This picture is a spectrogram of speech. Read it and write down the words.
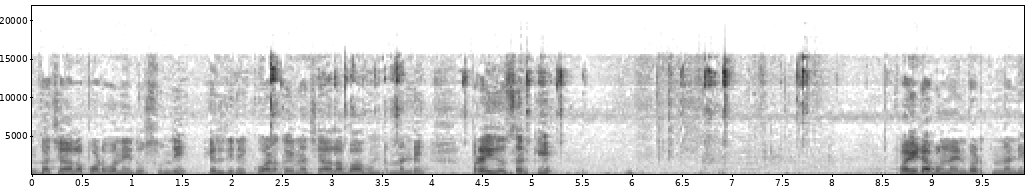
ఇంకా చాలా పొడవు అనేది వస్తుంది. హెల్దీ నెక్ వాళ్ళకైనా చాలా బాగుంటుందండి. ప్రైజ్ వచ్చరికి ఫైవ్ డబల్ నైన్ పడుతుందండి.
